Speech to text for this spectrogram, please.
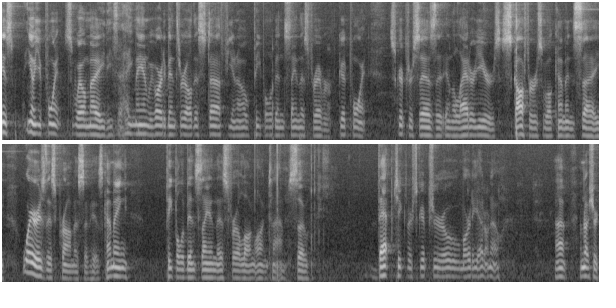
his, you know, your point's well made. He said, hey, man, we've already been through all this stuff. You know, people have been saying this forever. Good point. Scripture says that in the latter years, scoffers will come and say, where is this promise of his coming? People have been saying this for a long, long time. So that particular scripture, oh, Marty, I don't know. I'm not sure.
